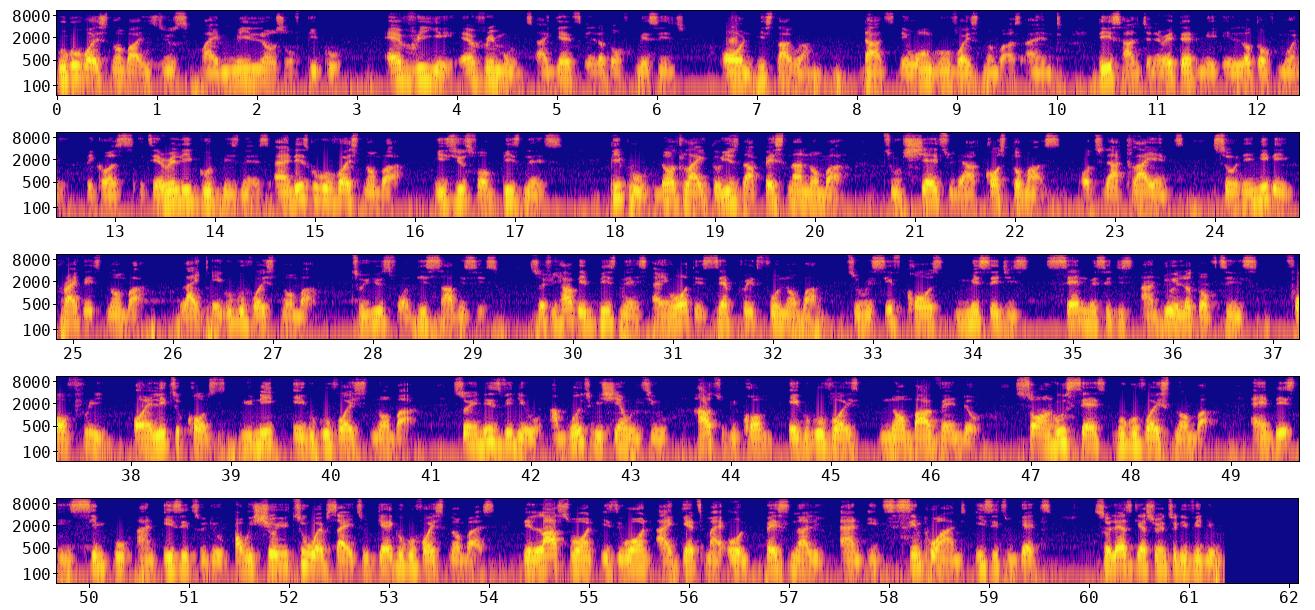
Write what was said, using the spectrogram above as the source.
Google voice number is used by millions of people every year every month. I get a lot of message on instagram that they want google voice numbers and this has generated me a lot of money because it's a really good business. And this google voice number is used for business. People don't like to use their personal number to share to their customers or to their clients. So they need a private number like a google voice number to use for these services. So if you have a business and you want a separate phone number to receive calls messages send messages and do a lot of things for free or a little cost you need a google voice number. So in this video i'm going to be sharing with you how to become a google voice number vendor. Someone who says google voice number and this is simple and easy to do. I will show you two websites to get google voice numbers. The last one is the one i get my own personally and it's simple and easy to get. So let's get straight into the video.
